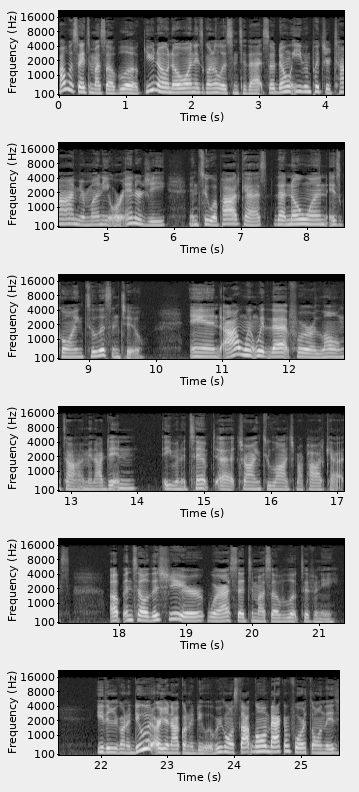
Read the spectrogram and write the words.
I would say to myself, look, you know, no one is going to listen to that. So don't even put your time, your money, or energy into a podcast that no one is going to listen to. And I went with that for a long time and I didn't even attempt at trying to launch my podcast. Up until this year, where I said to myself, Look, Tiffany, either you're going to do it or you're not going to do it. We're going to stop going back and forth on this.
